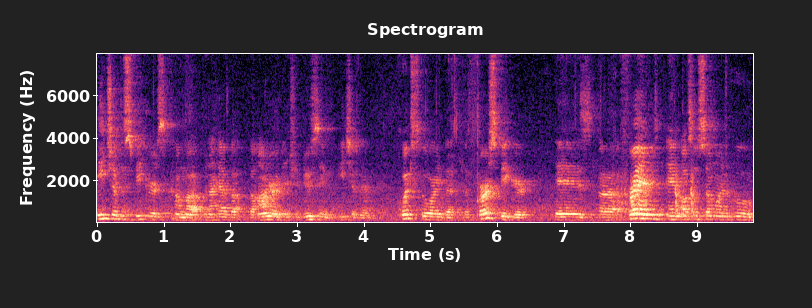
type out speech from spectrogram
each of the speakers come up, and I have uh, the honor of introducing each of them. Quick story: the, the first speaker is uh, a friend and also someone who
